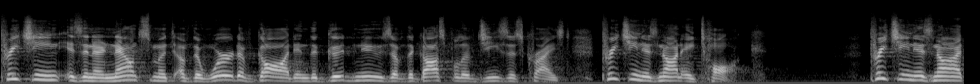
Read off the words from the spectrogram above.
Preaching is an announcement of the Word of God and the good news of the gospel of Jesus Christ. Preaching is not a talk. Preaching is not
